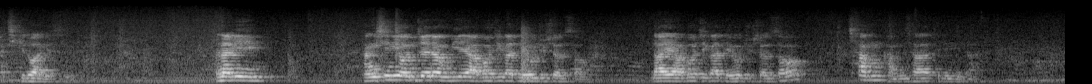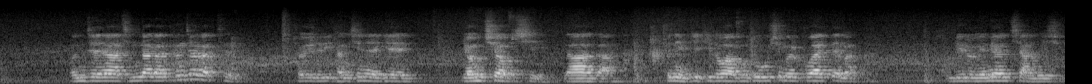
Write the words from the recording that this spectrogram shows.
같이 기도하겠습니다. 하나님, 당신이 언제나 우리의 아버지가 되어 주셔서 나의 아버지가 되어 주셔서 참 감사드립니다. 언제나 집 나간 탕자 같은 저희들이 당신에게 염치 없이 나아가 주님께 기도하고 도우심을 구할 때마다 우리를 외면치 않으시고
